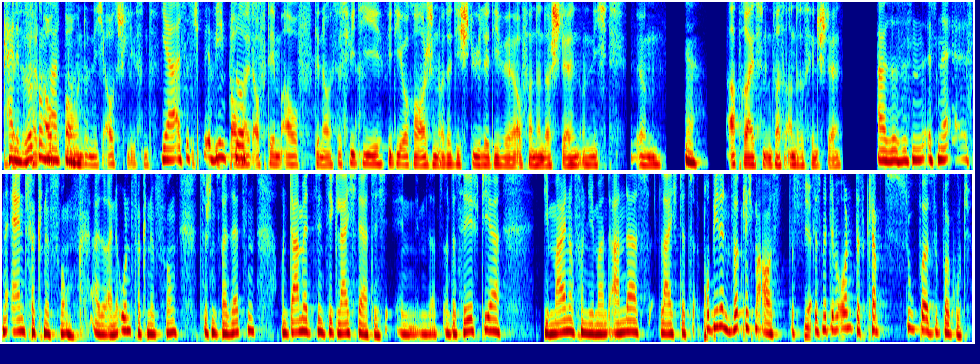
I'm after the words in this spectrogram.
keine es ist Wirkung halt aufbauend hat. und nicht ausschließend. Ja, es ist ich, wie ein ich baue Plus. halt auf dem auf, genau. Es ist wie die, wie die Orangen oder die Stühle, die wir aufeinander stellen und nicht ähm, ja. abreißen und was anderes hinstellen. Also es ist, ein, ist eine, ist eine And-Verknüpfung, also eine Und-Verknüpfung zwischen zwei Sätzen und damit sind sie gleichwertig in, im Satz. Und das hilft dir, die Meinung von jemand anders leichter zu. Probier den wirklich mal aus. Das, ja. das mit dem Und, das klappt super, super gut.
